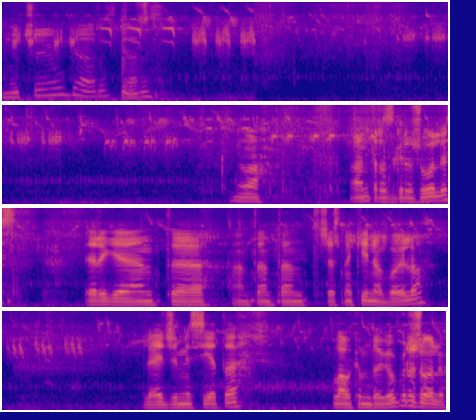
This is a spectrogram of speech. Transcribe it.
Nu čia jau geras, geras. Nu, antras gražuolis. Irgi ant, e, ant, ant, ant česnakinio boilio. Leidžiame sietą. Laukiam daugiau gražuolių.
